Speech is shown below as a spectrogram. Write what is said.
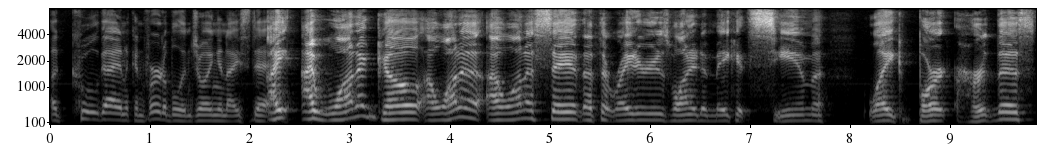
a cool guy in a convertible enjoying a nice day." I I want to go. I want to. I want to say that the writers wanted to make it seem like Bart heard this,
